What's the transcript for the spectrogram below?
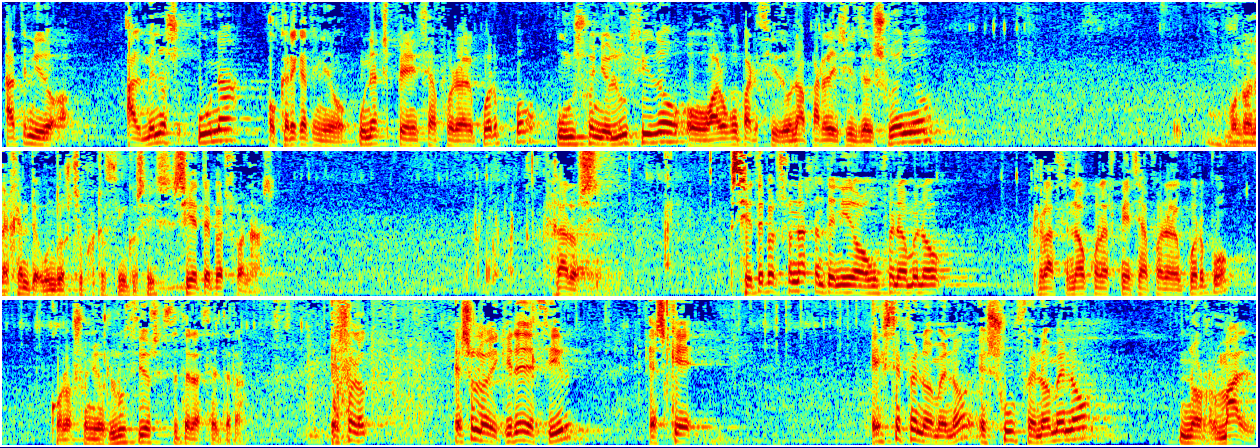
ha tenido al menos una, o cree que ha tenido una experiencia fuera del cuerpo, un sueño lúcido o algo parecido, una parálisis del sueño. Un montón de gente, un, dos, tres, cuatro, cinco, seis, siete personas. Fijaros, siete personas han tenido algún fenómeno relacionado con la experiencia fuera del cuerpo, con los sueños lúcidos, etcétera, etcétera. Eso lo, eso lo que quiere decir es que este fenómeno es un fenómeno normal,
